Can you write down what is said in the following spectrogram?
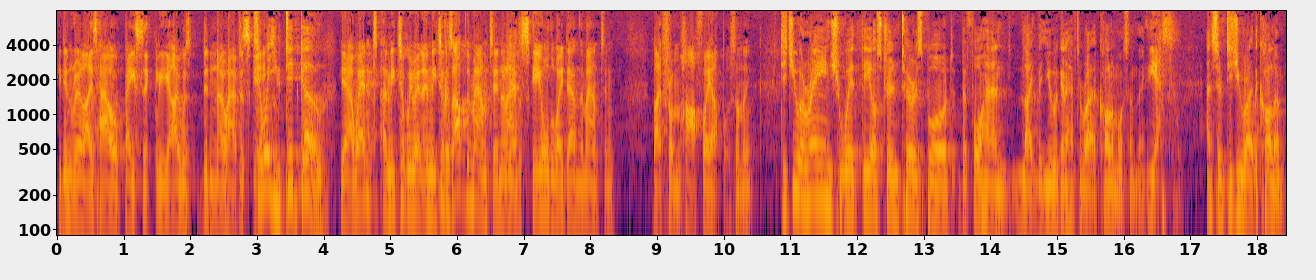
He didn't realise how basically I was didn't know how to ski. so wait, you did go? Yeah, I went and he took we went and he took us up the mountain and I had to ski all the way down the mountain, like from halfway up or something. Did you arrange with the Austrian Tourist Board beforehand, like that you were going to have to write a column or something? Yes, And so, did you write the column?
